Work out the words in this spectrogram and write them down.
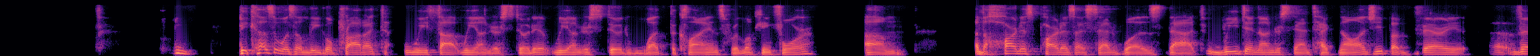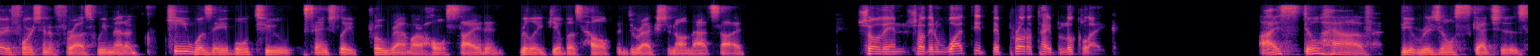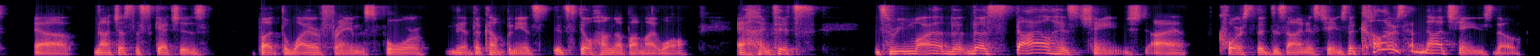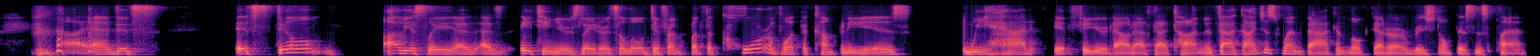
Because it was a legal product, we thought we understood it. We understood what the clients were looking for. Um, the hardest part, as I said, was that we didn't understand technology, but very, uh, very fortunate for us, we met a. He was able to essentially program our whole site and really give us help and direction on that side. So then, so then, what did the prototype look like? I still have the original sketches uh, not just the sketches, but the wireframes for the, the company. It's it's still hung up on my wall, and it's it's remar- the the style has changed. I, of course, the design has changed. The colors have not changed though, uh, and it's it's still obviously as, as 18 years later, it's a little different. But the core of what the company is we had it figured out at that time. In fact, I just went back and looked at our original business plan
